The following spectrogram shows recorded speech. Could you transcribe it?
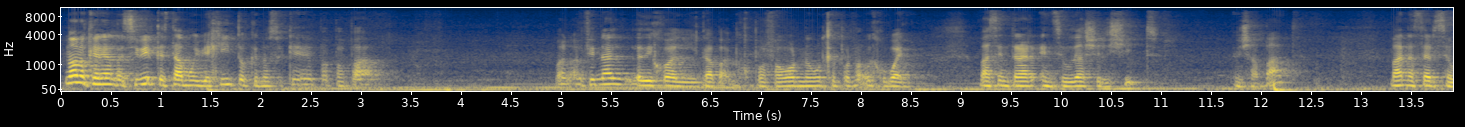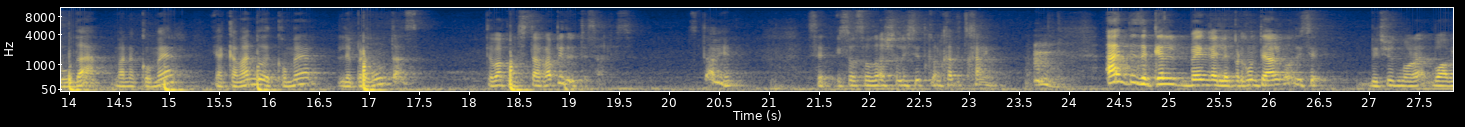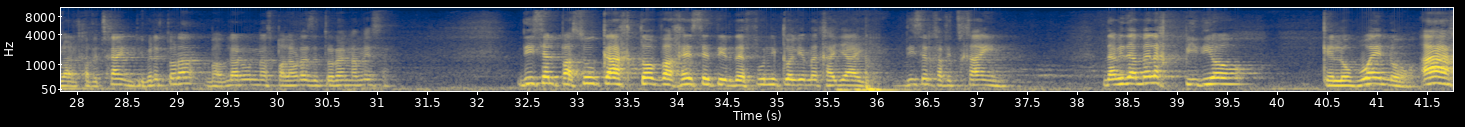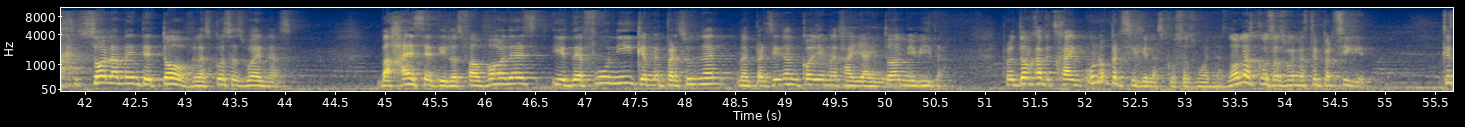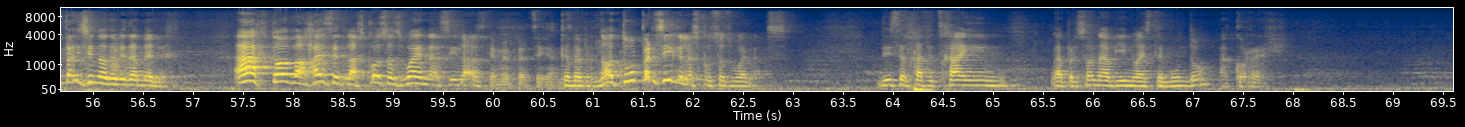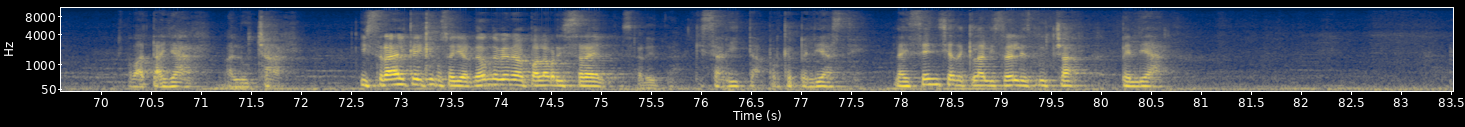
No lo querían recibir, que está muy viejito, que no sé qué, papá, papá. Bueno, al final le dijo el dijo, por favor, me urge, por favor. Dijo, bueno, vas a entrar en Seudah Shelishit, en Shabbat. Van a hacer Seudah, van a comer, y acabando de comer, le preguntas, te va a contestar rápido y te sales. Está bien. Se hizo Seudah Shelishit con Hafetz Haim. Antes de que él venga y le pregunte algo, dice, Bishut Mora, voy a hablar Hafetz Haim, libre Torah, va a hablar unas palabras de Torah en la mesa. Dice el Pasuk, Ach Tov Vajeset Irdefuni Kol. Dice el Hafetz Haim, David Amelech pidió que lo bueno, ah, solamente Tov, las cosas buenas, Bajeset y los favores, Irdefuni, que me persigan, me persigan Kol Hayai, toda mi vida. Pero Hafetz Haim, uno persigue las cosas buenas, no las cosas buenas te persiguen. ¿Qué está diciendo David Amelech? Ah, las cosas buenas y las Que me persigan. que me- no, tú persigues las cosas buenas. Dice el Hafetz Haim, la persona vino a este mundo a correr, a batallar, a luchar. Israel, ¿qué dijimos ayer? ¿De dónde viene la palabra Israel? Sarita. Kisarita, porque peleaste. La esencia de Klal Israel es luchar, pelear.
